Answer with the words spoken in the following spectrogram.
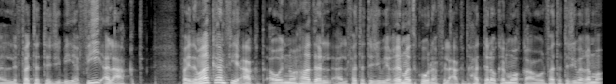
لفترة تجريبية في العقد. فإذا ما كان في عقد أو إنه هذا الفترة التجريبيه غير مذكورة في العقد حتى لو كان موقع والفترة التجريبيه غير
